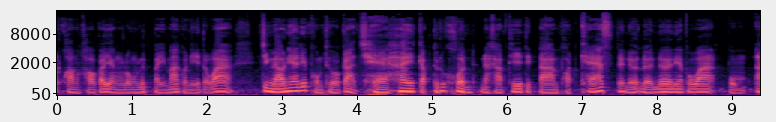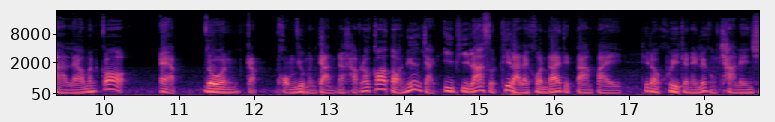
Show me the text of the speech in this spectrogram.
บทความของเขาก็ยังลงลึกไปมากกว่านี้ แต่ว่าจริงแล้วเนี่ยที่ผมถือโอกาสแชร์ให้กับทุกๆคนนะครับ ที่ติดตามพอดแคสต์ The Nerd Learner เนี่ยเพราะว่าผมอ่านแล้วมันก็แอบโดนกับ ผมอยู่เหมือนกันนะครับ แล้วก็ต่อเนื่องจาก EP ล่าสุดที่หลายๆ คนได้ติดตามไป ที่เราคุยกันในเรื่องของ Challenge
